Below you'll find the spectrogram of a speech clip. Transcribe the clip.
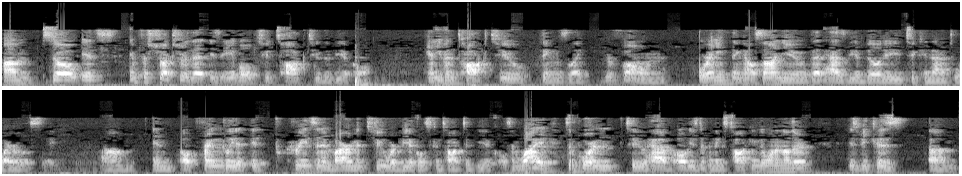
Um, so it's infrastructure that is able to talk to the vehicle and even talk to things like your phone or anything else on you that has the ability to connect wirelessly. Um, and uh, frankly, it, it, creates an environment too where vehicles can talk to vehicles. And why it's important to have all these different things talking to one another is because um,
